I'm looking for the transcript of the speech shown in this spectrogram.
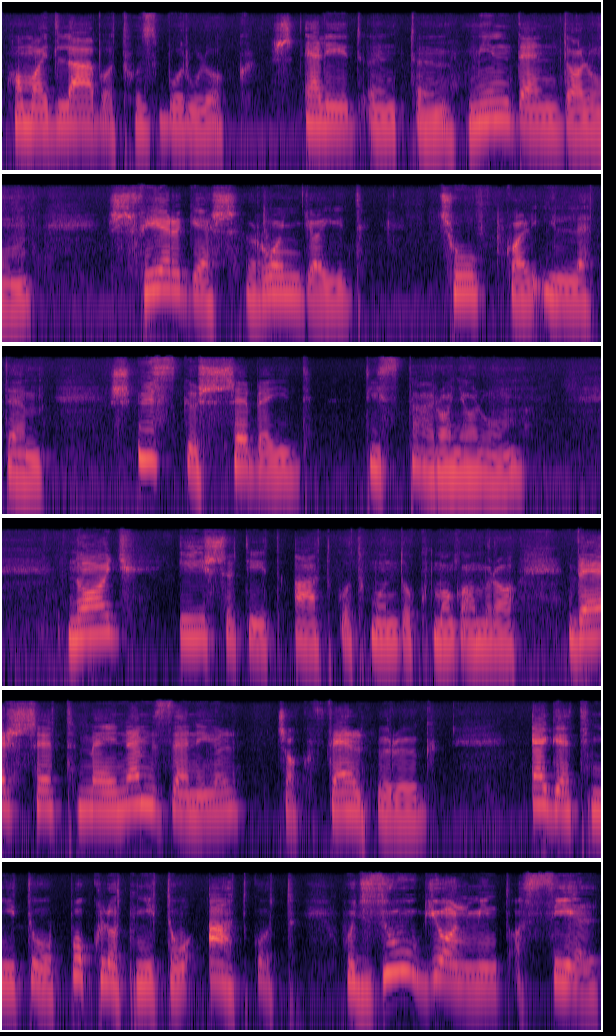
Ha majd lábadhoz borulok, s eléd öntöm minden dalom, s férges rongyaid csókkal illetem, s üszkös sebeid tisztára nyalom. Nagy éjsötét átkot mondok magamra, verset, mely nem zenél, csak felhörög, eget nyitó, poklot nyitó átkot, hogy zúgjon, mint a szél,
